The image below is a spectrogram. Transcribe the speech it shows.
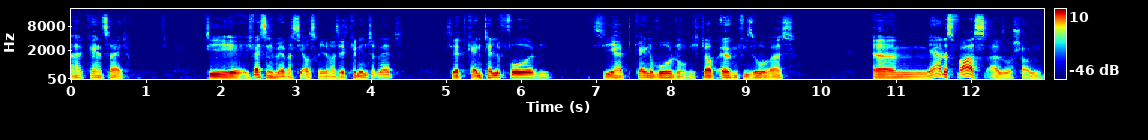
hat keine Zeit. Die, ich weiß nicht mehr, was die Ausrede war. Sie hat kein Internet, sie hat kein Telefon, sie hat keine Wohnung. Ich glaube irgendwie sowas. Ähm, ja, das war's also schon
